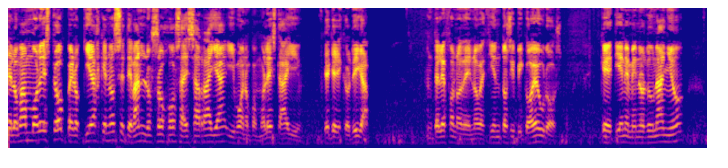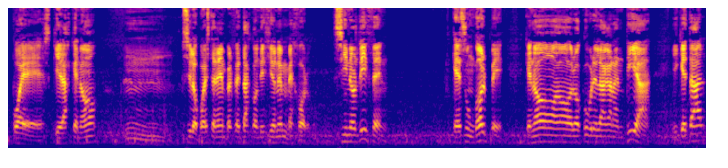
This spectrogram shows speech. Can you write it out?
de lo más molesto, pero quieras que no se te van los ojos a esa raya y bueno, pues molesta ahí. ¿Qué queréis que os diga? Un teléfono de 900 y pico euros que tiene menos de un año, pues quieras que no, mmm, si lo puedes tener en perfectas condiciones, mejor. Si nos dicen que es un golpe, que no lo cubre la garantía y qué tal,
